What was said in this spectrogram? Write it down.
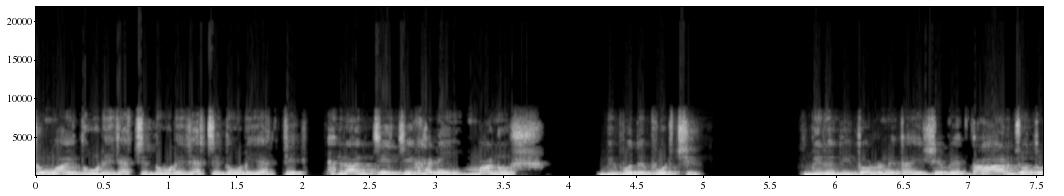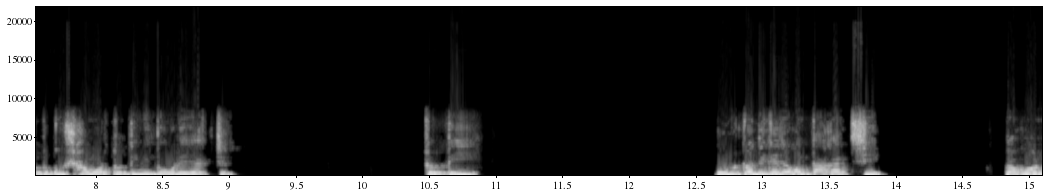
সময় দৌড়ে যাচ্ছে দৌড়ে যাচ্ছে দৌড়ে যাচ্ছে। রাজ্যে যেখানেই মানুষ বিপদে পড়ছে, বিরোধী দলনেতা হিসেবে তার যতটুকু সামর্থ্য তিনি দৌড়ে যাচ্ছেন। সত্যি, উল্টো দিকে যখন তাকাচ্ছি, তখন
